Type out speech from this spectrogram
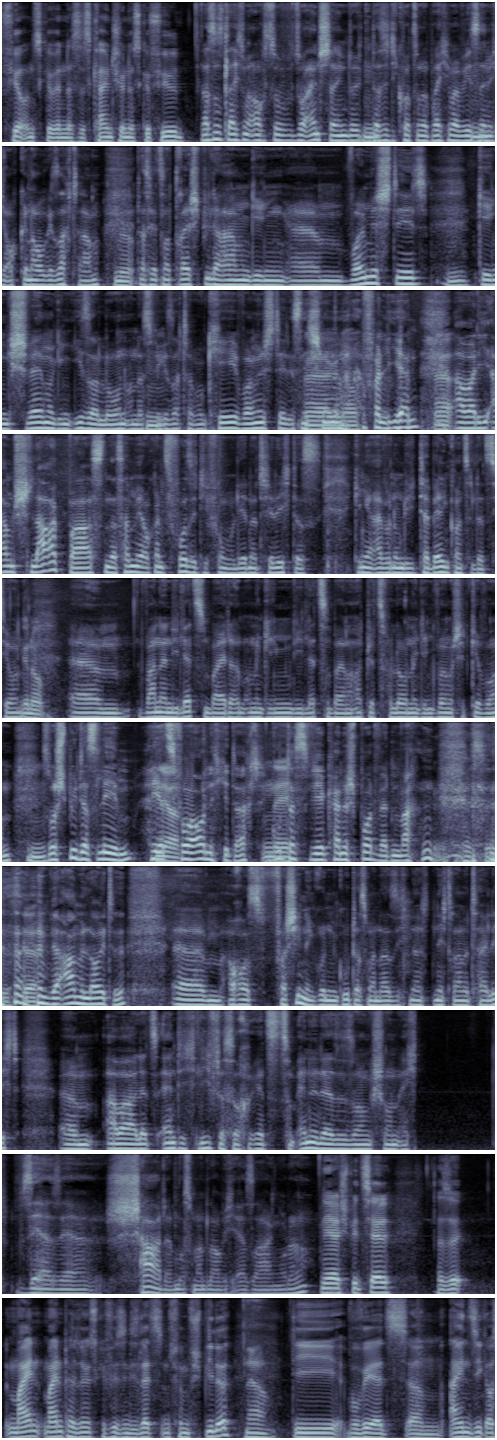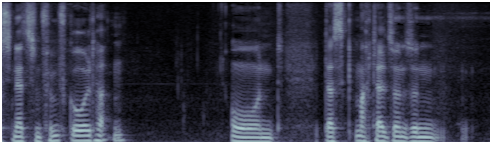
für uns gewinnen. Das ist kein schönes Gefühl. Lass uns gleich mal auch so, so einsteigen, Mhm. dass ich dich kurz unterbreche, weil wir es Mhm. nämlich auch genau gesagt haben, Ja. dass wir jetzt noch drei Spiele haben gegen ähm, Wolmirstedt, Mhm. gegen Schwelme, gegen Iserlohn und dass wir Mhm. gesagt haben, okay, Wolmirstedt ist nicht Ja, schlimm, wenn genau. wir verlieren, Ja. aber die am schlagbarsten, das haben wir auch ganz vorsichtig formuliert natürlich, das ging ja einfach nur um die Tabellenkonstellation, Genau. ähm, waren dann die letzten beiden und gegen die letzten beiden habt ihr jetzt verloren und gegen Wolmirstedt gewonnen. So spielt das Leben. Hätte ich jetzt vorher auch nicht gedacht. Nee. Gut, dass wir keine Sportwetten machen. Das ist, ja. wir arme Leute. Ähm, auch aus verschiedenen Gründen gut, dass man da sich nicht, nicht dran beteiligt. Ähm, aber letztendlich lief das doch jetzt zum Ende der Saison schon echt sehr, sehr schade, muss man glaube ich eher sagen, oder? ja, speziell, also mein, mein persönliches Gefühl sind die letzten fünf Spiele, Ja. die, wo wir jetzt ähm, einen Sieg aus den letzten fünf geholt hatten. Und das macht halt so, so, ein,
